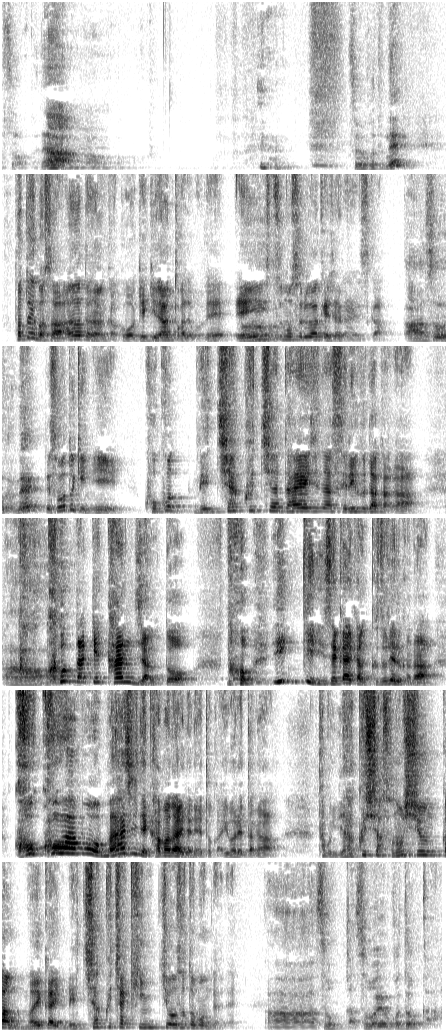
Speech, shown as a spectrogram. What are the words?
あそうかな、そういうことね。例えばさあなたなんかこう劇団とかでもね演出もするわけじゃないですか。ああそうだね。でその時にここめちゃくちゃ大事なセリフだからあここだけ噛んじゃうともう一気に世界観崩れるからここはもうマジで噛まないでねとか言われたら多分役者その瞬間毎回めちゃくちゃ緊張すると思うんだよね。ああそっかそういうことか。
